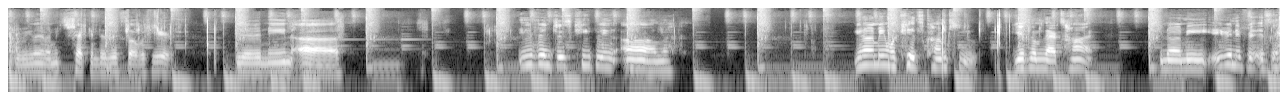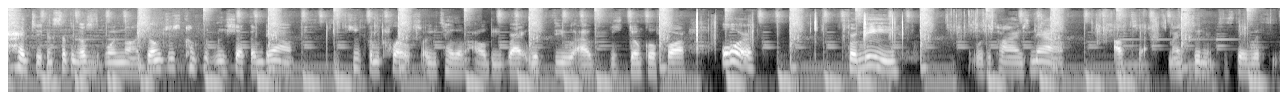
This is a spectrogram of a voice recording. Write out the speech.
I mean, let me check into this over here. You know what I mean? Uh, even just keeping, um, you know what I mean? When kids come to you, give them that time. You know what I mean? Even if it's a hectic and something else is going on, don't just completely shut them down. Keep them close, or you tell them, "I'll be right with you. I'll just don't go far." Or, for me, with the times now, I'll tell my students to stay with me.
